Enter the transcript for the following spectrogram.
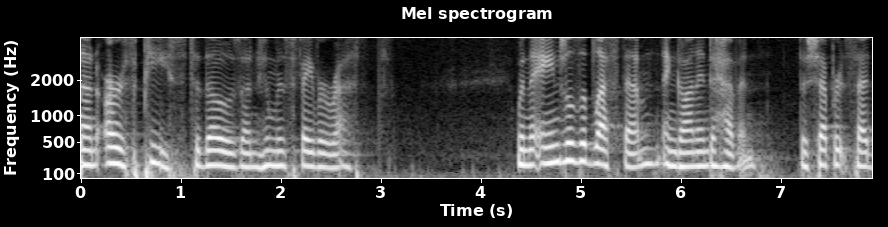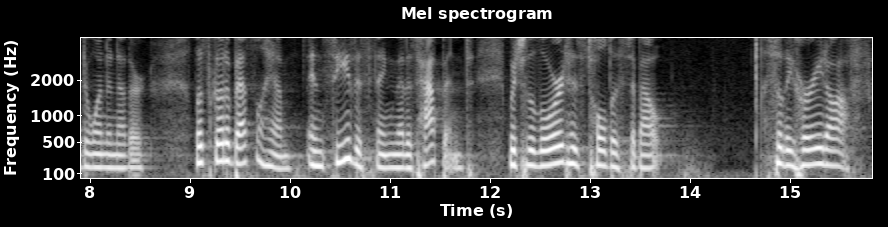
on earth peace to those on whom his favor rests. When the angels had left them and gone into heaven, the shepherds said to one another, Let's go to Bethlehem and see this thing that has happened, which the Lord has told us about. So they hurried off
